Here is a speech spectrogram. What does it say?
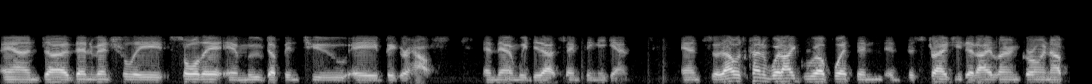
and uh then eventually sold it and moved up into a bigger house and then we did that same thing again and so that was kind of what I grew up with and, and the strategy that I learned growing up.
